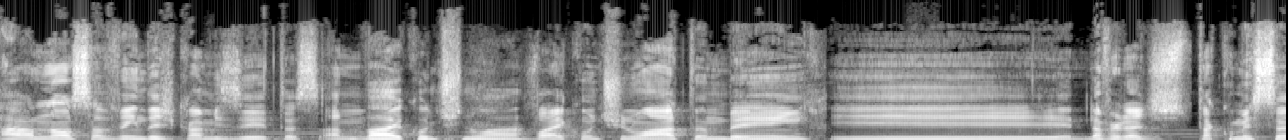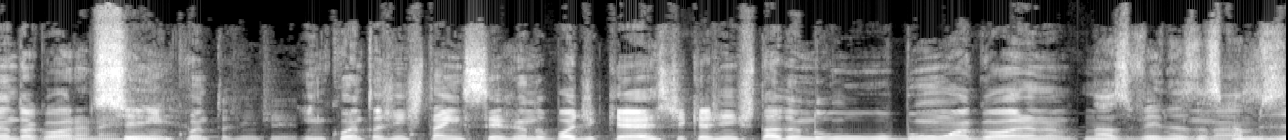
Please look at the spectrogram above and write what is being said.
A nossa venda de camisetas. a- Vai continuar. Vai continuar também e na verdade tá começando agora, né? Sim. Enquanto a gente, enquanto a gente tá encerrando o podcast, que a gente tá dando o boom agora na- Nas vendas das nas camisetas.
